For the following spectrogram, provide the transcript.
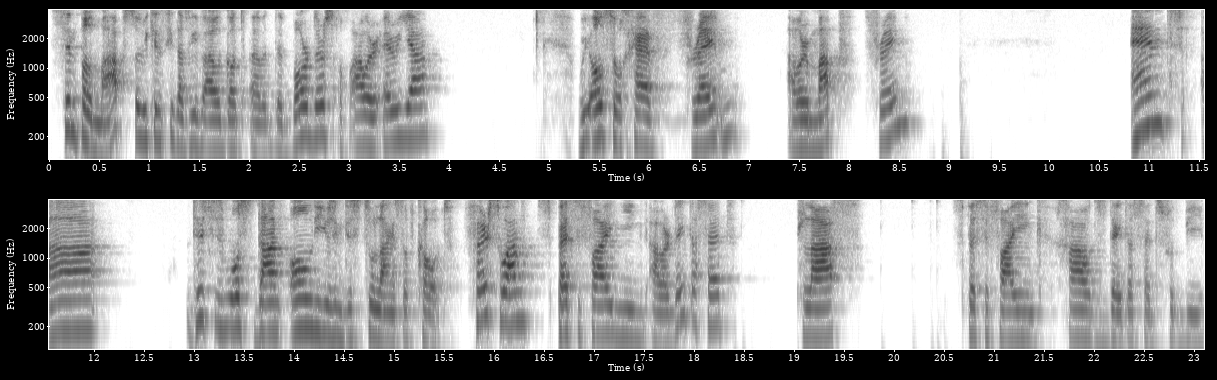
simple map so we can see that we've all got uh, the borders of our area. We also have frame, our map frame. And uh, this is, was done only using these two lines of code. First one, specifying our data set plus specifying how this data set should be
